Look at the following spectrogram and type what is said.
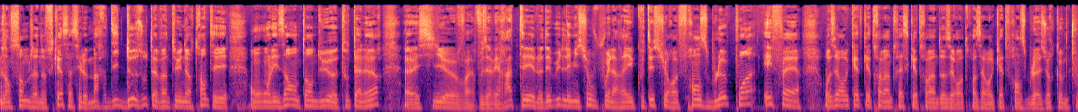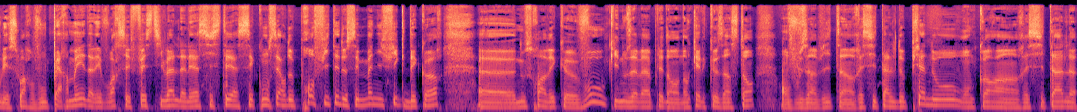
L'ensemble Janowska, ça c'est le mardi 2 août à 21h30 et on, on les a entendus euh, tout à l'heure. Euh, si euh, voilà, vous avez raté le début de l'émission, vous pouvez la réécouter sur francebleu.fr au 04 93 82 03 04 France Bleu comme tous les soirs vous permet d'aller voir ces festivals, d'aller assister à ces concerts, de profiter de ces magnifiques décors. Euh, nous serons avec euh, vous qui nous avez appelé dans, dans quelques instants. On vous invite à un récital de piano ou encore un récital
